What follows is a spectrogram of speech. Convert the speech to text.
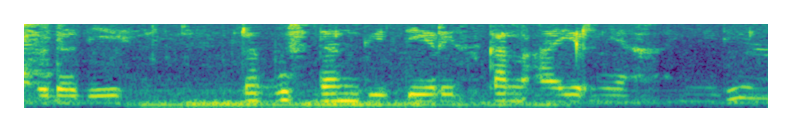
sudah direbus dan ditiriskan airnya. Ini dia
